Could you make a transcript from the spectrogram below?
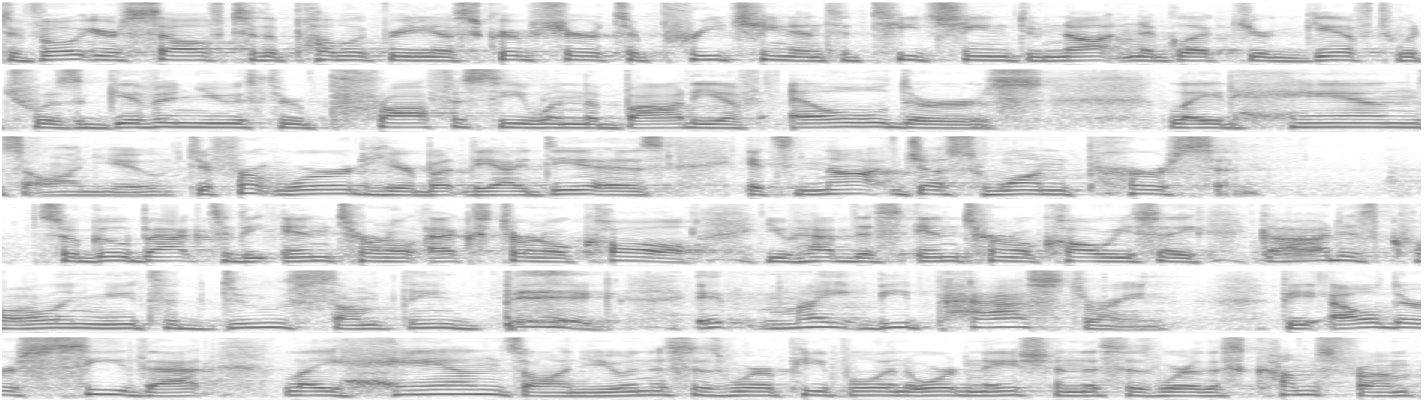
Devote yourself to the public reading of Scripture, to preaching, and to teaching. Do not neglect your gift, which was given you through prophecy when the body of elders laid hands on you. Different word here, but the idea is it's not just one person. So go back to the internal external call. You have this internal call where you say, God is calling me to do something big. It might be pastoring. The elders see that, lay hands on you, and this is where people in ordination, this is where this comes from,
